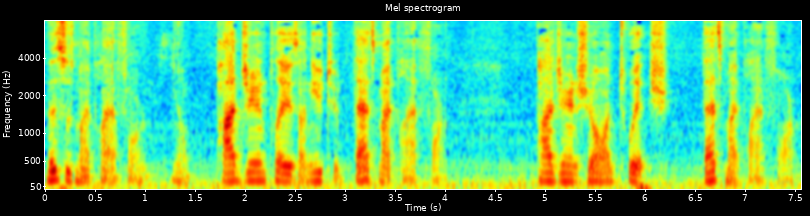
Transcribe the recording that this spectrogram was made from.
This is my platform. You know, Podjan plays on YouTube. That's my platform. Podjan show on Twitch. That's my platform.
